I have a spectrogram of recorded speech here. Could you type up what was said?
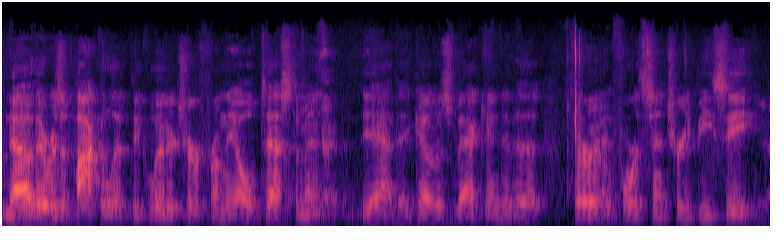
no. There was apocalyptic literature from the Old Testament. Okay. Yeah, that goes back into the third and fourth century BC. Yeah.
